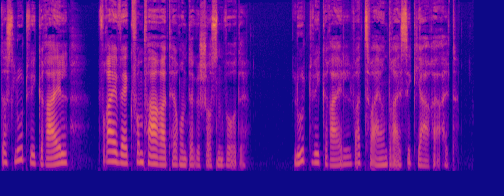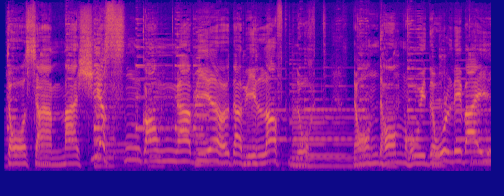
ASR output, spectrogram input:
dass Ludwig Reil freiweg vom Fahrrad heruntergeschossen wurde. Ludwig Reil war 32 Jahre alt. Da sind wir schießen gegangen, wir der Will auf die Nacht und haben heute alle bei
